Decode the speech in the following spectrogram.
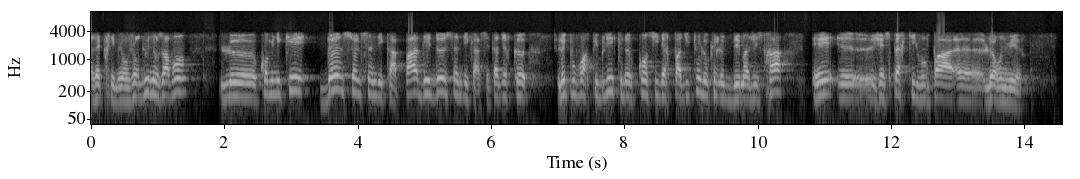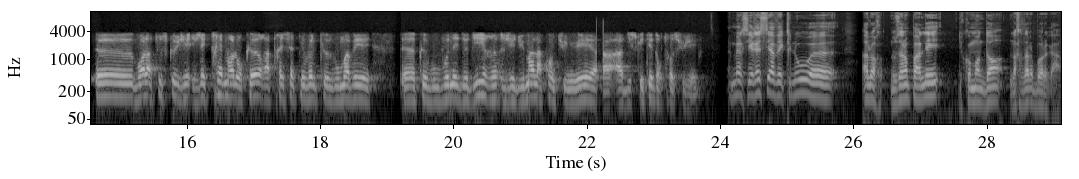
réprimés. Aujourd'hui, nous avons le communiqué d'un seul syndicat, pas des deux syndicats. C'est-à-dire que les pouvoirs publics ne considèrent pas du tout le club des magistrats et j'espère qu'ils ne vont pas leur nuire. Euh, voilà tout ce que j'ai très mal au cœur après cette nouvelle que vous m'avez euh, que vous venez de dire, j'ai du mal à continuer à, discuter d'autres sujets. Merci. Restez avec nous. Euh, alors, nous allons parler du commandant Lakhdar Borga.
